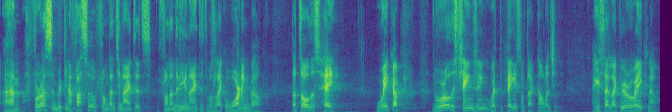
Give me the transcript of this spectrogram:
um, for us in Burkina Faso, Frontend United, Frontend Reunited was like a warning bell that told us, hey, wake up. The world is changing with the pace of technology. And he said, like, we're awake now,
